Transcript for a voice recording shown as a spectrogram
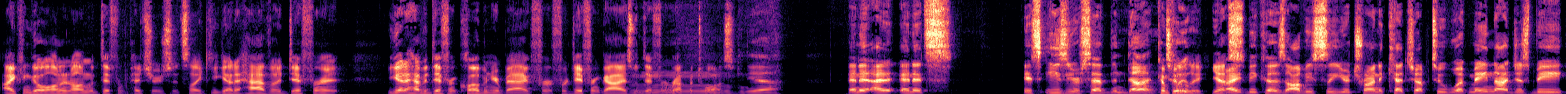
I can go on and on with different pitchers. It's like you got to have a different you got to have a different club in your bag for for different guys with different repertoires. Yeah. And it, and it's it's easier said than done. too, Completely, yes. Right? Because obviously you're trying to catch up to what may not just be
